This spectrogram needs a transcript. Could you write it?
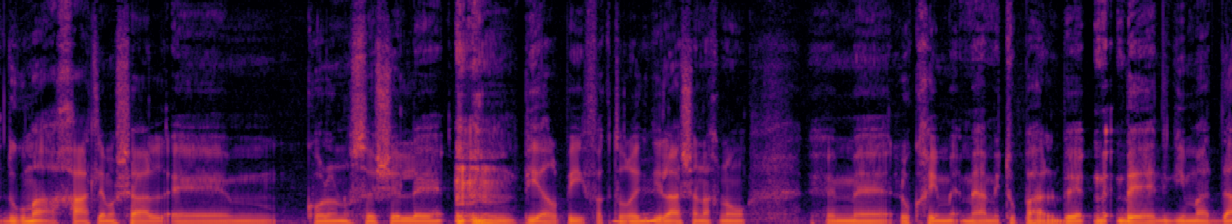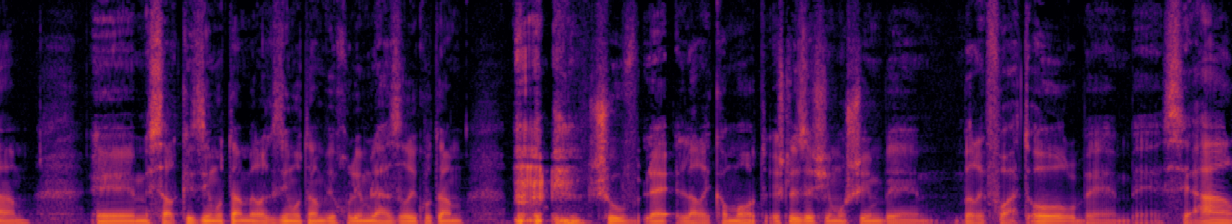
דוגמה אחת למשל, אה, כל הנושא של אה, PRP, פקטורי גדילה, שאנחנו אה, לוקחים מהמטופל בדגימת דם, אה, מסרכזים אותם, מרכזים אותם ויכולים להזריק אותם שוב ל- לרקמות. יש לזה שימושים ברפואת עור, בשיער.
